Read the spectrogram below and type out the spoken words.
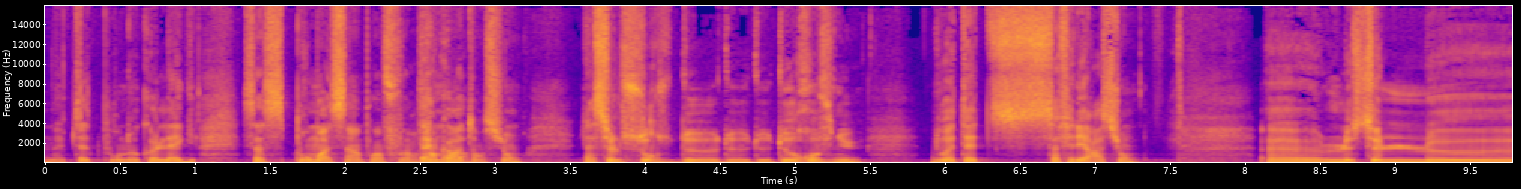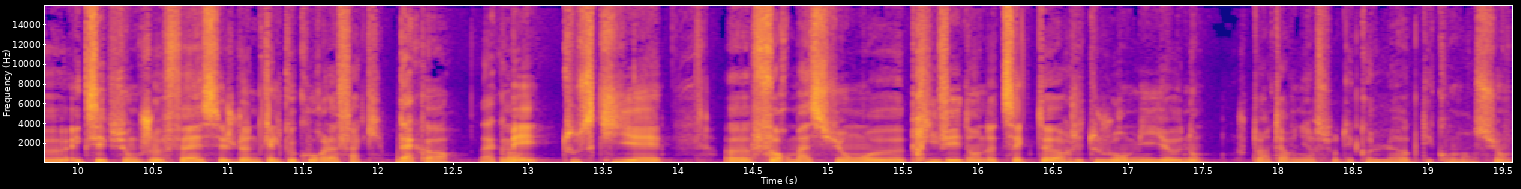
mais peut-être pour nos collègues. Ça, pour moi, c'est un point, il faut faire vraiment attention. La seule source de, de- de- de revenus doit être sa fédération. Euh, le seul euh, exception que je fais, c'est je donne quelques cours à la fac. D'accord. D'accord. Mais tout ce qui est euh, formation euh, privée dans notre secteur, j'ai toujours mis non. Je peux intervenir sur des colloques, des conventions,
